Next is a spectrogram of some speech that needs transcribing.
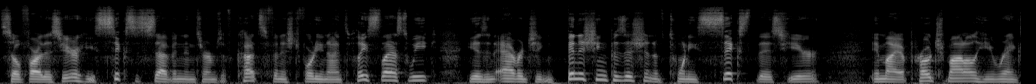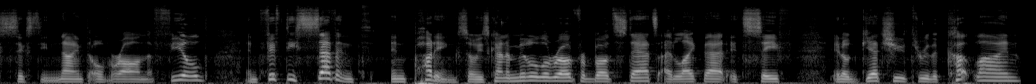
so far this year, he's 6 7 in terms of cuts, finished 49th place last week. He has an averaging finishing position of 26th this year. In my approach model, he ranks 69th overall in the field and 57th in putting. So he's kind of middle of the road for both stats. I like that. It's safe. It'll get you through the cut line.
